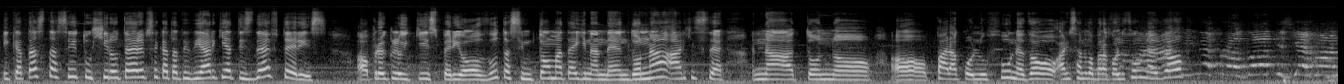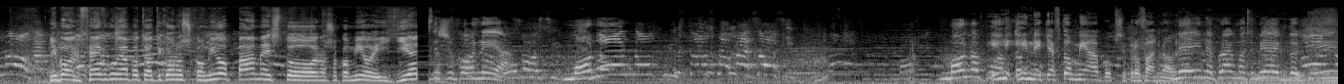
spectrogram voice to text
Η κατάστασή του χειροτέρεψε κατά τη διάρκεια της δεύτερης προεκλογικής περίοδου. Τα συμπτώματα έγιναν έντονα, άρχισε να τον παρακολουθούν εδώ, άρχισαν να τον παρακολουθούν εδώ. Λοιπόν, φεύγουμε από το Αττικό Νοσοκομείο, πάμε στο νοσοκομείο Υγείας. Στη συμφωνία. Μόνο ο Χριστός θα μας σώσει. Μόνο που Ε, αυτό... Είναι και αυτό μία άποψη προφανώς. Ναι, είναι πράγματι μια εκδοχή,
